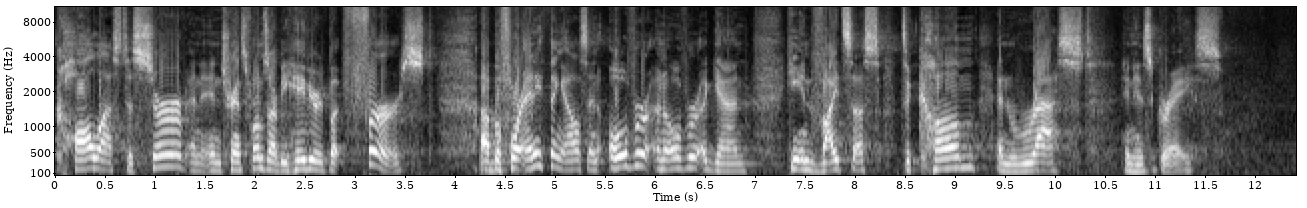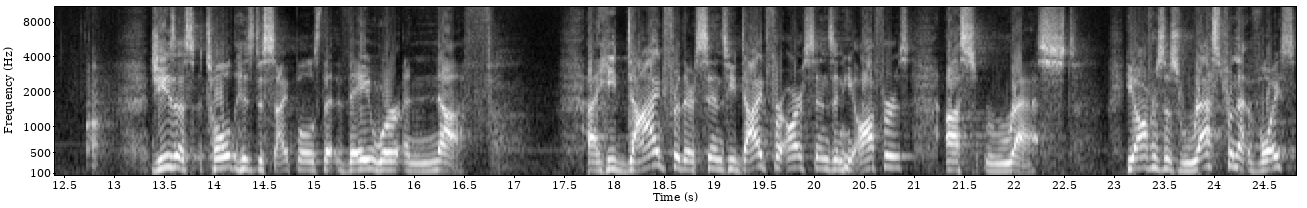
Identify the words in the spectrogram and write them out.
call us to serve and, and transforms our behavior. But first, uh, before anything else, and over and over again, he invites us to come and rest in his grace. Jesus told his disciples that they were enough. Uh, he died for their sins, he died for our sins, and he offers us rest. He offers us rest from that voice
